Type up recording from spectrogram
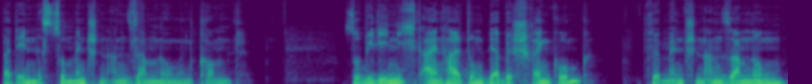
bei denen es zu Menschenansammlungen kommt, sowie die Nichteinhaltung der Beschränkung für Menschenansammlungen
